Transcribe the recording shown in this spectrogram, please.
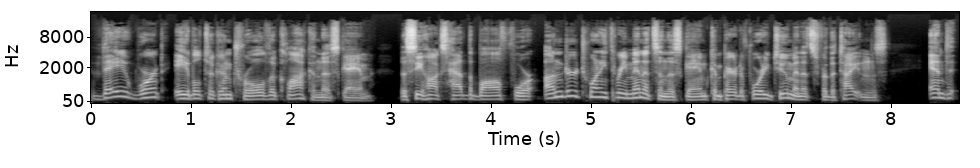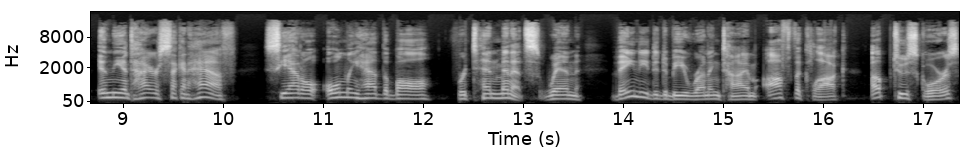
They weren't able to control the clock in this game. The Seahawks had the ball for under 23 minutes in this game compared to 42 minutes for the Titans. And in the entire second half, Seattle only had the ball for 10 minutes when they needed to be running time off the clock up two scores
